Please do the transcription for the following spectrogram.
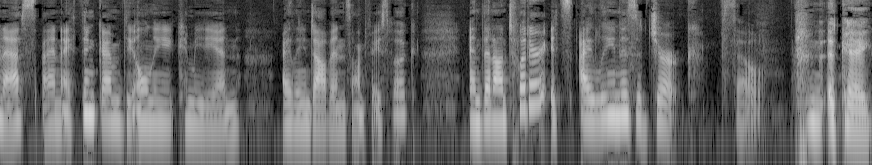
N S, and I think I'm the only comedian Eileen Dobbins on Facebook. And then on Twitter, it's Eileen is a jerk. So Okay,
